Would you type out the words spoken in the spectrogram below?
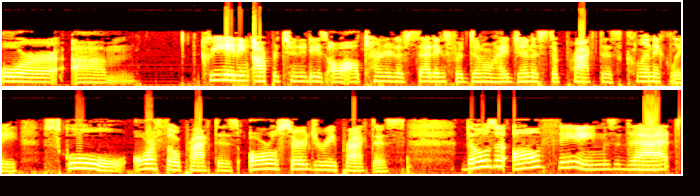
or um, creating opportunities or alternative settings for dental hygienists to practice clinically, school, ortho practice, oral surgery practice. Those are all things that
